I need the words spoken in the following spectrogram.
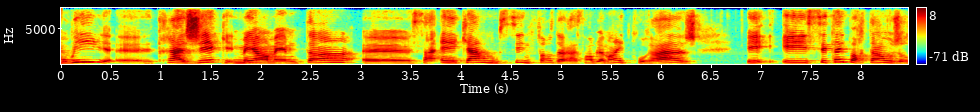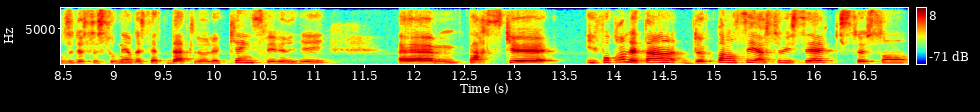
oui, tragique, mais en même temps, ça incarne aussi une force de rassemblement et de courage. Et, et c'est important aujourd'hui de se souvenir de cette date-là, le 15 février, parce que il faut prendre le temps de penser à ceux et celles qui se sont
